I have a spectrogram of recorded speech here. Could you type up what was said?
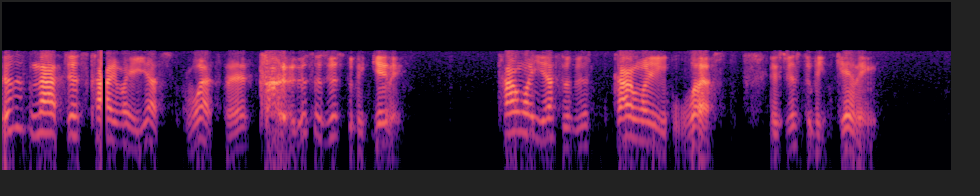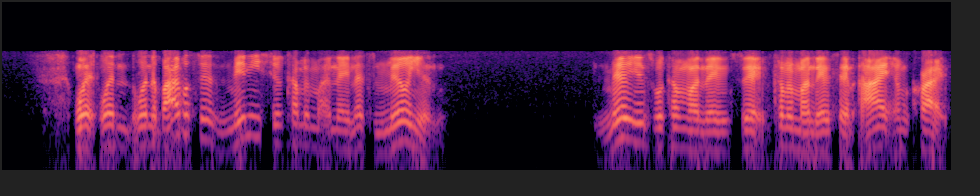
This is not just Kanye West, man. this is just the beginning. Kanye West is just Kanye West is just the beginning. When when when the Bible says many shall come in my name, that's millions. Millions will come in my name say come in my name saying, I am Christ.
